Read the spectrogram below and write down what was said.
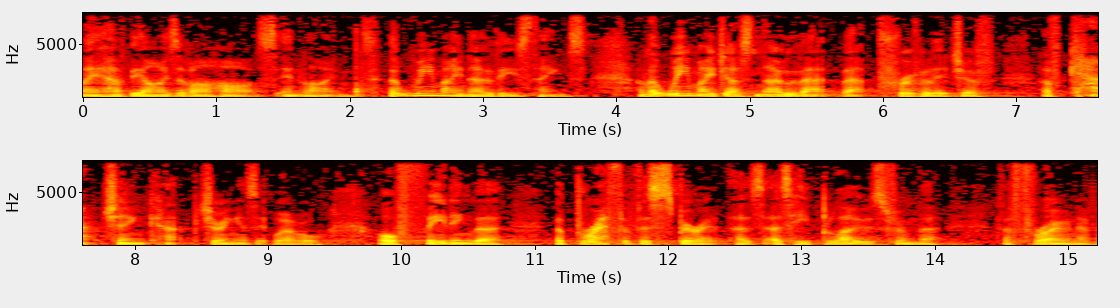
may have the eyes of our hearts enlightened, that we may know these things, and that we may just know that, that privilege of, of capturing, capturing, as it were, or, or feeling the, the breath of the Spirit as, as He blows from the, the throne of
